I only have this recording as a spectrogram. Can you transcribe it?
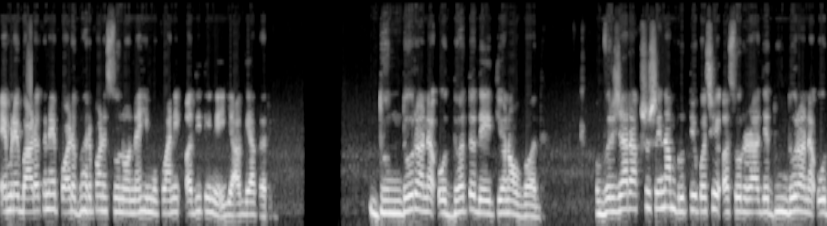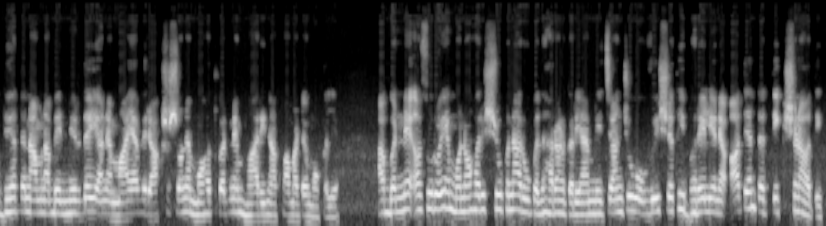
એમણે બાળકને પડભર પણ સૂનો નહીં મૂકવાની અદિતિને આજ્ઞા કરી. ધુંધુર અને ઉદ્ધત દૈત્યોનો વધ. વિરજા રાક્ષસીના મૃત્યુ પછી અસુર રાજે ધુંધુર અને ઉદ્યત નામના બે નિર્દય અને માયાવી રાક્ષસોને મહત્કટને મારી નાખવા માટે મોકલ્યા. આ બંને અસુરોએ મનોહર શુકના રૂપ ધારણ કર્યા. એમની ચંચુઓ વિષથી ભરેલી અને અત્યંત તીક્ષ્ણ હતી.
